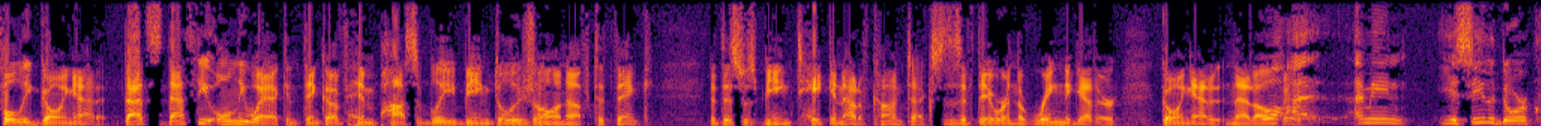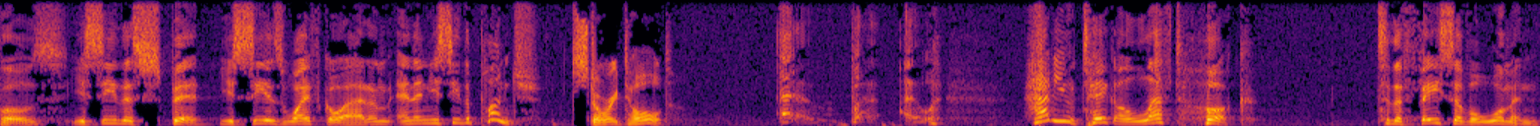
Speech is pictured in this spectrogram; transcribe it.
fully going at it. That's that's the only way I can think of him possibly being delusional enough to think that this was being taken out of context, as if they were in the ring together, going at it in that well, elevator. I, I mean, you see the door close, you see the spit, you see his wife go at him, and then you see the punch. Story told. Uh, but uh, how do you take a left hook to the face of a woman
